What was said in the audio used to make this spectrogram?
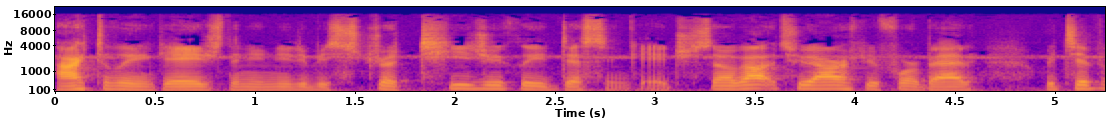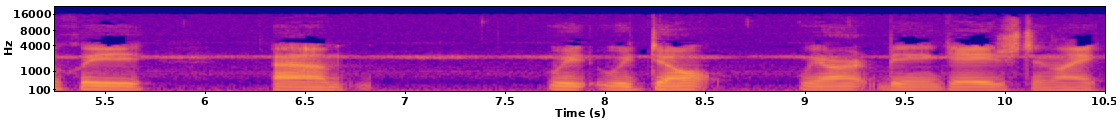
actively engaged, then you need to be strategically disengaged. So about two hours before bed, we typically um, we we don't we aren't being engaged in like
